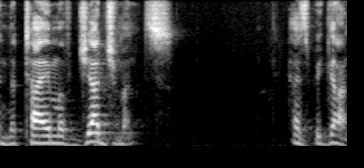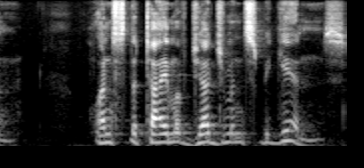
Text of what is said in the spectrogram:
and the time of judgments has begun. Once the time of judgments begins,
